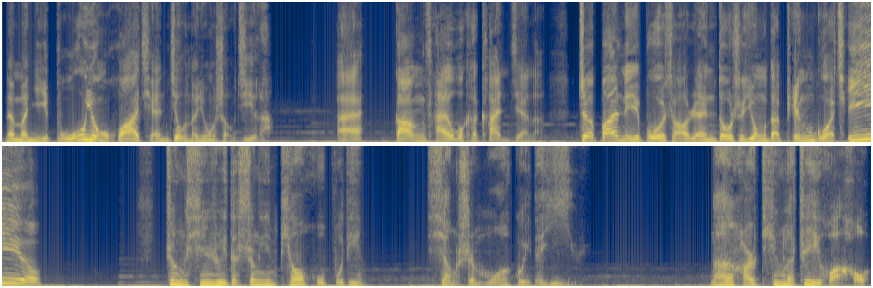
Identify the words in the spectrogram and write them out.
那么你不用花钱就能用手机了。哎，刚才我可看见了，这班里不少人都是用的苹果七哦。郑新瑞的声音飘忽不定，像是魔鬼的呓语。男孩听了这话后，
